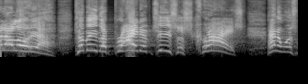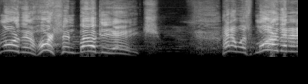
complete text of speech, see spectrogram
Hallelujah. To be the bride of Jesus Christ. And it was more than horse and buggy age. And it was more than an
